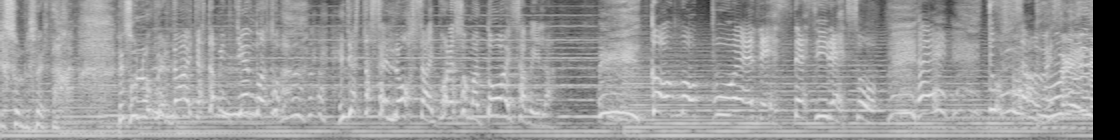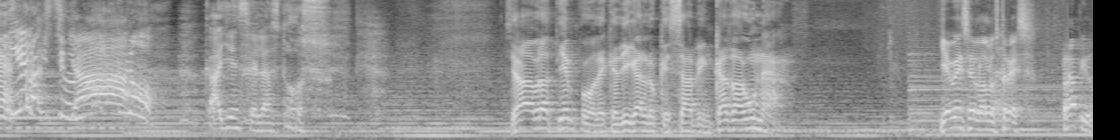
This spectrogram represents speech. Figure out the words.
Eso no es verdad. Eso no es verdad. Ella está mintiendo. Eso- Ella está celosa y por eso mató a Isabela. ¿Cómo puedes decir eso? ¿Eh? Tú sabes que traicionarlo. Cállense las dos. Ya habrá tiempo de que digan lo que saben cada una. Llévenselo a los tres. Rápido.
